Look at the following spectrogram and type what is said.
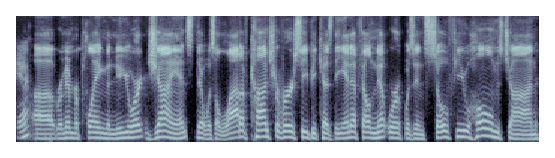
Yeah. Uh, remember playing the New York Giants. There was a lot of controversy because the NFL network was in so few homes, John.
